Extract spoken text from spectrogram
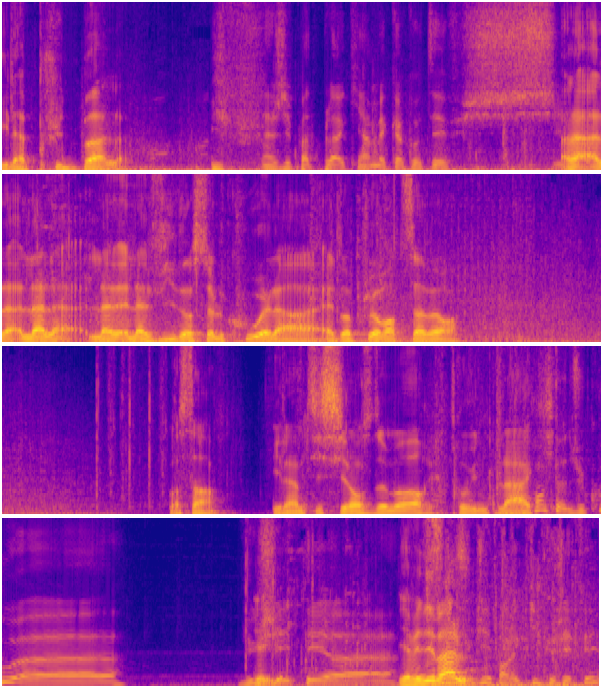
Il a plus de balles. Ah, j'ai pas de plaque, il y a un mec à côté. Shit. Ah, Là, là, là, la, la- la vie d'un seul coup elle, a, elle doit plus avoir de saveur Bon ça. Il a un petit silence de mort, il retrouve une Par plaque contre, du coup, euh... vu que j'ai été. Euh... y avait des balles subjugué par le kill que j'ai fait,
